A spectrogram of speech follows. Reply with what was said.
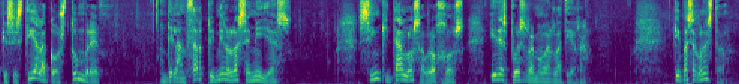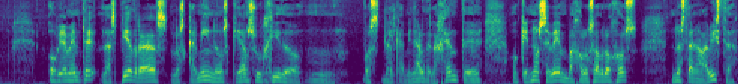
que existía la costumbre de lanzar primero las semillas sin quitar los abrojos y después remover la tierra. ¿Qué pasa con esto? Obviamente las piedras, los caminos que han surgido mm, pues del caminar de la gente o que no se ven bajo los abrojos no están a la vista.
